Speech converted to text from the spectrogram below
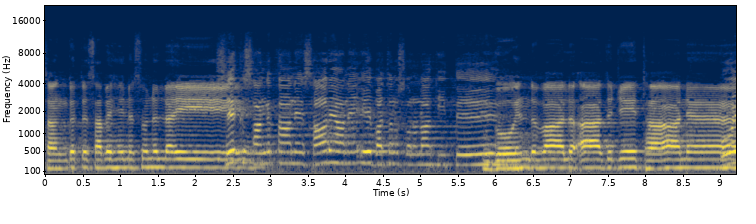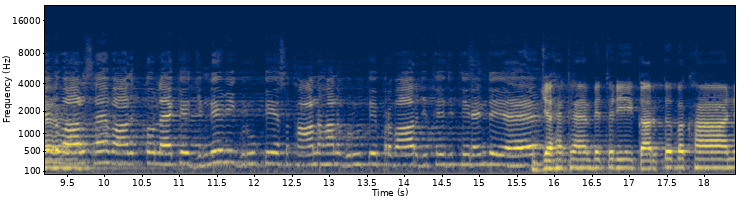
ਸੰਗਤ ਸਭ ਹਿਨ ਸੁਨ ਲਏ। ਸਿੱਖ ਸੰਗਤਾਂ ਨੇ ਸਾਰਿਆਂ ਨੇ ਇਹ ਬਚਨ ਸੁਣਨਾ ਕੀਤੇ। ਗੋਇੰਦਵਾਲ ਆਦ ਜੇ ਥਾਨ। ਗੋਇੰਦਵਾਲ ਸਾਹਿਬ ਆਦਿਕ ਤੋਂ ਲੈ ਕੇ ਜਿੰਨੇ ਵੀ ਗੁਰੂ ਕੇ ਸਥਾਨ ਹਨ ਗੁਰੂ ਕੇ ਪਰਿਵਾਰ ਜਿੱਥੇ ਜਿੱਥੇ ਰਹਿੰਦੇ ਐ। ਜਹ ਕੈ ਬਿਥਰੀ ਕਰਤ ਬਖਾਨ।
